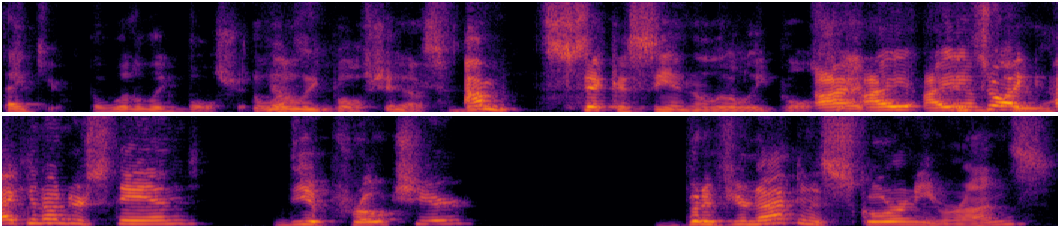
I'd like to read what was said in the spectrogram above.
Thank you. The little league bullshit. The yes. little league bullshit. Yes. I'm sick of seeing the little league bullshit. I, I, I so I, I can understand the approach here, but if you're not going to score any runs,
